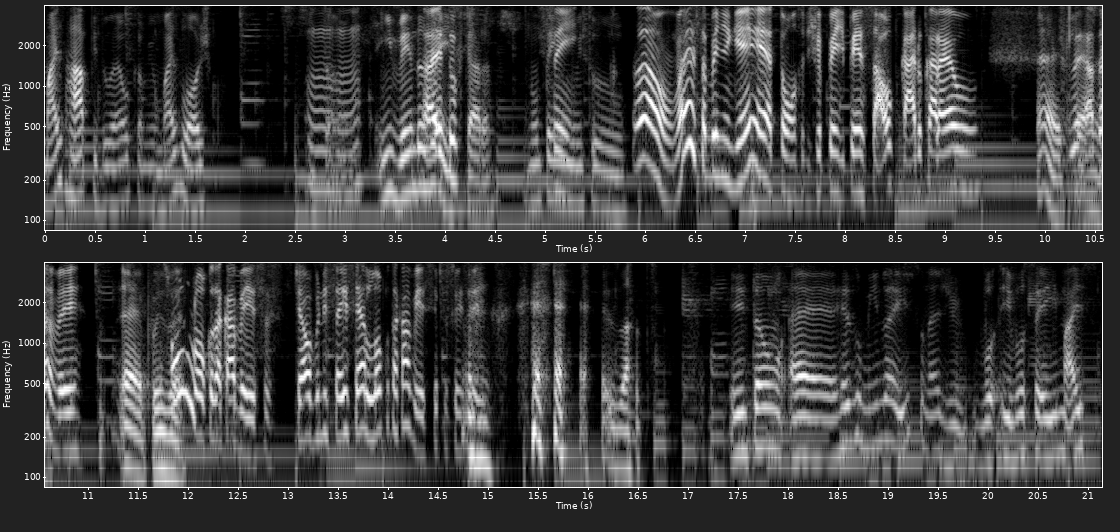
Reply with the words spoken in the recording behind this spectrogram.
mais rápido, né? O caminho mais lógico. Então, Uhum. em vendas Aí é tu- isso, cara. Não tem Sim. muito. Não, mas também ninguém é tonto de repente pensar, o cara, o cara é o. É, Isso Nada a ver. é, pois Só é. um louco da cabeça. Se tiver ouvindo isso aí, você é louco da cabeça, você isso aí. Exato. Então, é, resumindo, é isso, né? de e você ir mais.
